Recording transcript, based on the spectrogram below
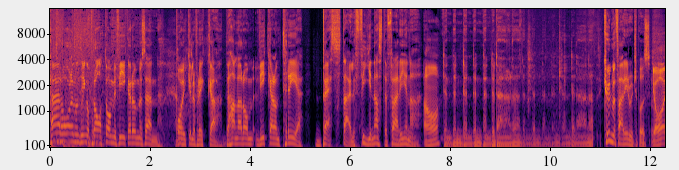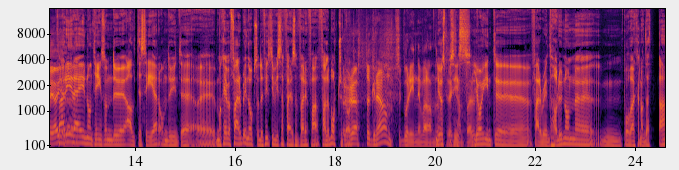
Här har du någonting att prata om i fikarummet sen. Pojke eller flicka. Det handlar om vilka de tre bästa eller finaste färgerna. Kul med färger, Richard Puss. Ja, jag färger är ju någonting som du alltid ser. Om du inte, man kan ju vara färgblind också. Då finns det vissa färger som färger faller bort såklart. Rött och grönt går in i varandra Just till precis. exempel. Jag är inte färgblind. Har du någon påverkan av detta?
